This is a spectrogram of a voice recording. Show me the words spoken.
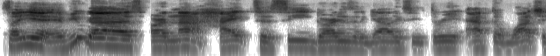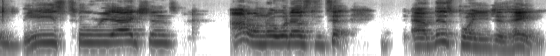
So yeah, if you guys are not hyped to see Guardians of the Galaxy 3 after watching these two reactions, I don't know what else to tell. At this point, you just hate.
